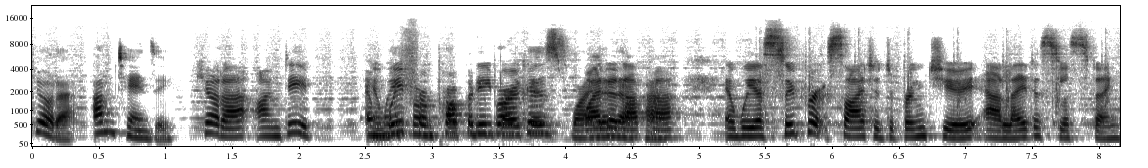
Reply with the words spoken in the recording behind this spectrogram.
Kia ora, I'm Tansy. Kia ora, I'm Deb. And we're from Property Brokers Wairarapa. And we are super excited to bring to you our latest listing.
